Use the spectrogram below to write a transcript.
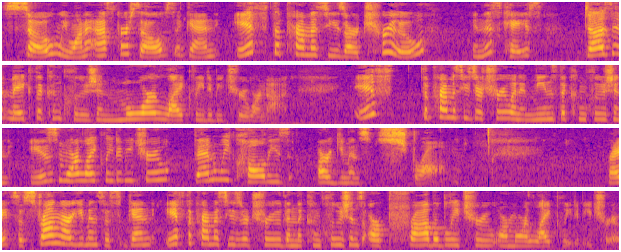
So we want to ask ourselves again, if the premises are true, in this case, does it make the conclusion more likely to be true or not? If the premises are true and it means the conclusion is more likely to be true, then we call these arguments strong. Right? So strong arguments is again, if the premises are true, then the conclusions are probably true or more likely to be true.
